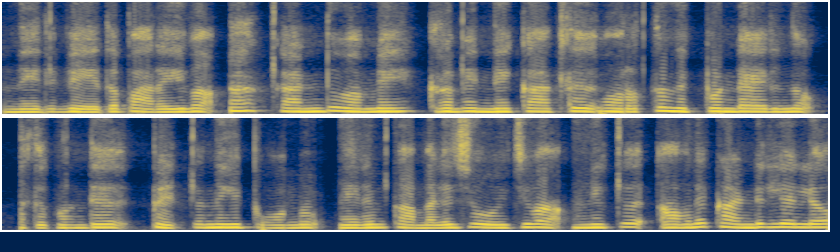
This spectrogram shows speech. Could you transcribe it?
അന്നേരം വേദ പറയുക ആ കണ്ടു അമ്മേ. ക്രം എന്നെ കാത്ത് പുറത്ത് നിൽപ്പുണ്ടായിരുന്നു അതുകൊണ്ട് പെട്ടെന്ന് ഈ പോന്നു. നേരം കമല ചോദിച്ചു എന്നിട്ട് അവനെ കണ്ടില്ലല്ലോ.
